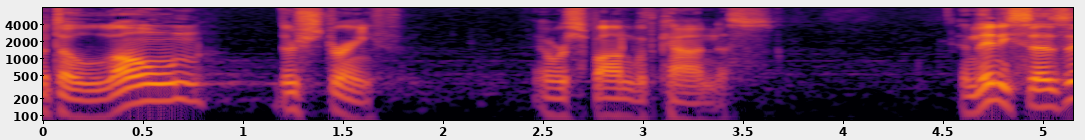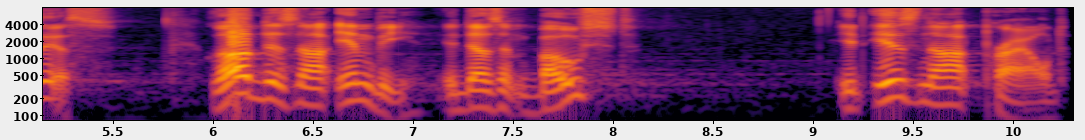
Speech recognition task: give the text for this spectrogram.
but to loan their strength and respond with kindness. And then he says this Love does not envy, it doesn't boast, it is not proud.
